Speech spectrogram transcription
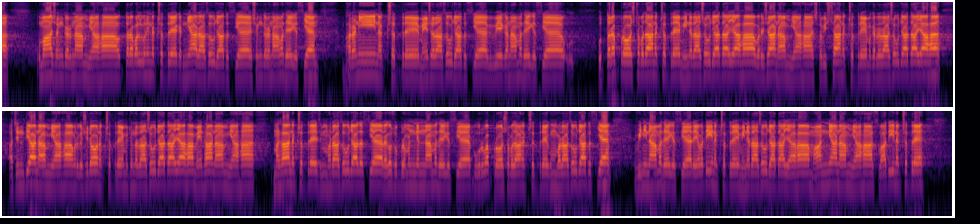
उमाशङ्करनाम्याः उत्तरफल्गुनिनक्षत्रे कन्यारासौ जातस्य शङ्करनामधेयस्य भरणीनक्षत्रे मेषरासौ जातस्य विवेकनामधेयस्य उत्तरप्रोष्ठपदानक्षत्रे मीनराशौ जातायाः वर्षानाम्याः अष्टविष्ठानक्षत्रे मकरराशौ जातायाः अचिन्त्यानाम्याः मृगशिरो नक्षत्रे मिथुनराशौ जातायाः मेधानाम्याः मघानक्षत्रे सिंहरासौ जातस्य रघुसुब्रह्मण्यन्नामधेयस्य पूर्वप्रोष्ठपदानक्षत्रे कुम्भरासौ जातस्य विनिनामधेयस्य रेवतीनक्षत्रे मीनरासौ जातायाः मान्यानाम्याः स्वातीनक्षत्रे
